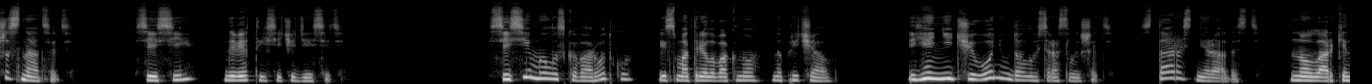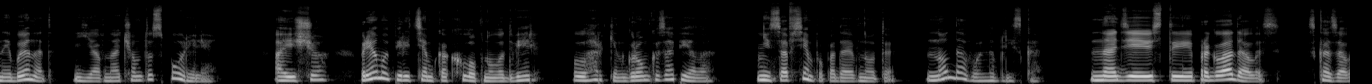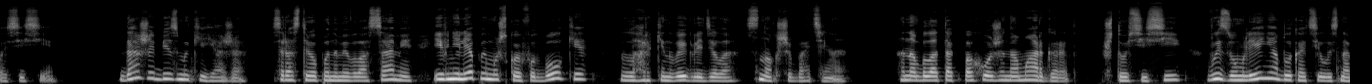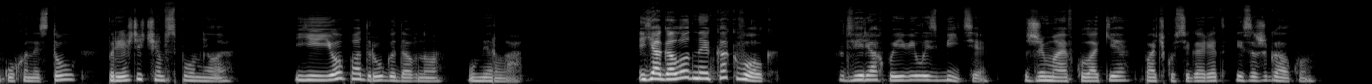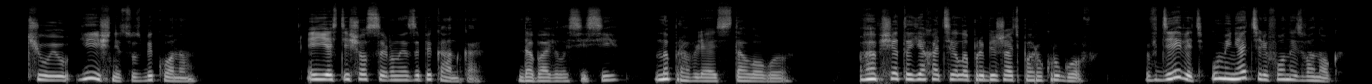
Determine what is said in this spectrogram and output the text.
16. Сиси, 2010. Сиси мыла сковородку и смотрела в окно на причал. Ей ничего не удалось расслышать. Старость не радость. Но Ларкин и Беннет явно о чем то спорили. А еще, прямо перед тем, как хлопнула дверь, Ларкин громко запела, не совсем попадая в ноты, но довольно близко. «Надеюсь, ты проголодалась», — сказала Сиси. Даже без макияжа, с растрепанными волосами и в нелепой мужской футболке, Ларкин выглядела сногсшибательно. Она была так похожа на Маргарет, что Сиси в изумлении облокотилась на кухонный стол, прежде чем вспомнила. Ее подруга давно умерла. «Я голодная, как волк!» В дверях появилась Бити, сжимая в кулаке пачку сигарет и зажигалку. Чую яичницу с беконом. И есть еще сырная запеканка, добавила Сиси, направляясь в столовую. Вообще-то я хотела пробежать пару кругов. В девять у меня телефонный звонок.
